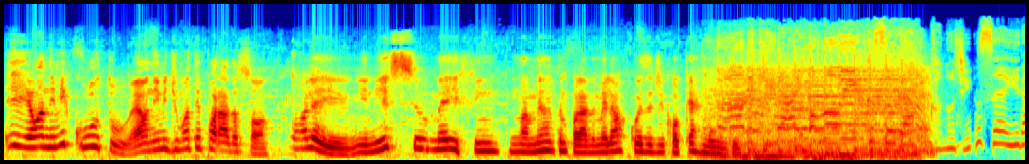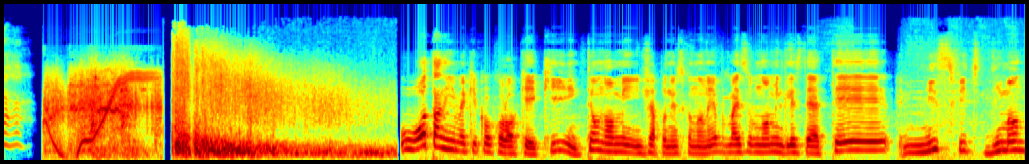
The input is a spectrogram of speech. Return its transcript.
E é um anime curto, é um anime de uma temporada só. Olha aí, início, meio e fim, numa mesma temporada, melhor coisa de qualquer mundo. O outro anime aqui que eu coloquei aqui tem um nome em japonês que eu não lembro, mas o nome em inglês é The Misfit Demon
